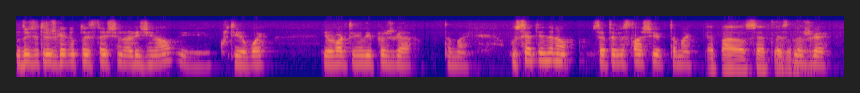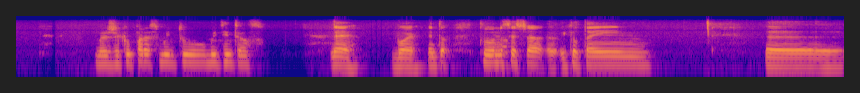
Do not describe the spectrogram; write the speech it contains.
O 2 e o 3 joguei na PlayStation original e curtia bem. E agora tenho ali para jogar também. O 7 ainda não. O 7 a ver se lá chego também. É pá, o 7 Esse não joguei. Mas aquilo parece muito, muito intenso. É, boé. Então, tu não Yeah. sei se já. Aquilo tem. eh,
